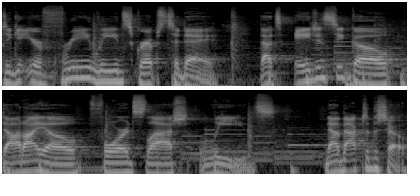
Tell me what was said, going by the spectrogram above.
to get your free lead scripts today. That's agencygo.io forward slash leads. Now back to the show.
